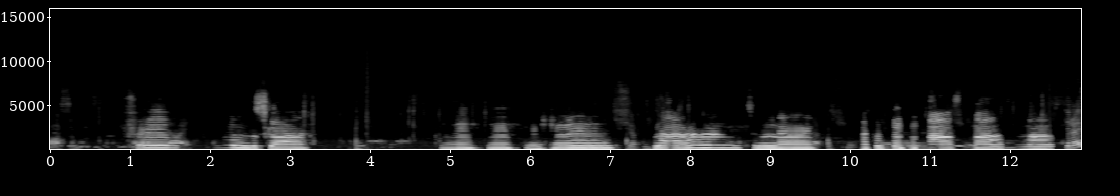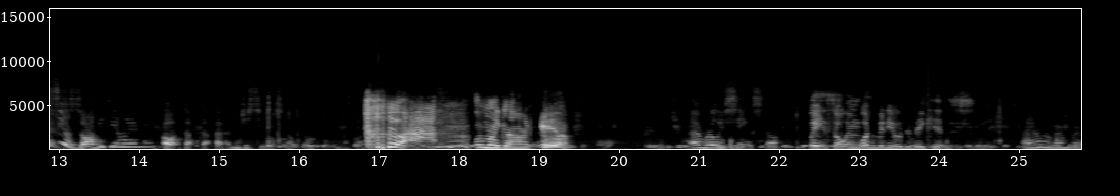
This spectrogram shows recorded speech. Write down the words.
Awesome. Fell from the sky. Mm, mm, mm, mm. Shift. Tonight. I. Did I see a zombie behind me? Oh, th- th- I'm just seeing stuff. oh my god. Ew. I'm really seeing stuff. Wait, so in what video did they kiss? I don't remember.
